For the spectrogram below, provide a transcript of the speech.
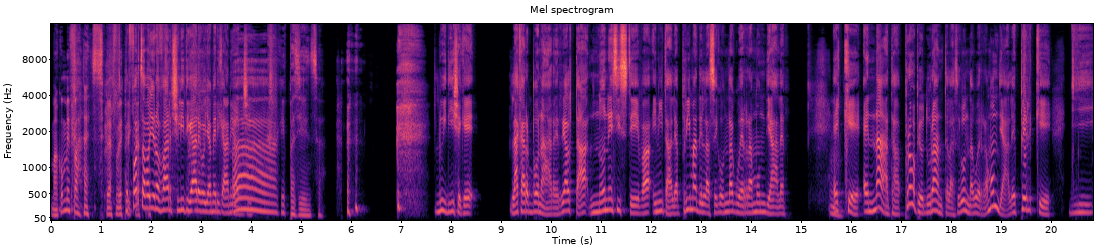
Ma come fa a essere Per americano? forza vogliono farci litigare con gli americani oggi. Ah, che pazienza. Lui dice che la carbonara in realtà non esisteva in Italia prima della seconda guerra mondiale Mm. e che è nata proprio durante la seconda guerra mondiale perché gli-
